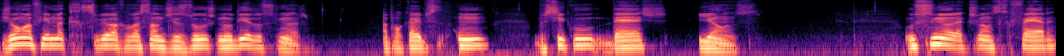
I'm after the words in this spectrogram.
João afirma que recebeu a revelação de Jesus no dia do Senhor. Apocalipse 1, versículo 10 e 11. O Senhor a que João se refere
